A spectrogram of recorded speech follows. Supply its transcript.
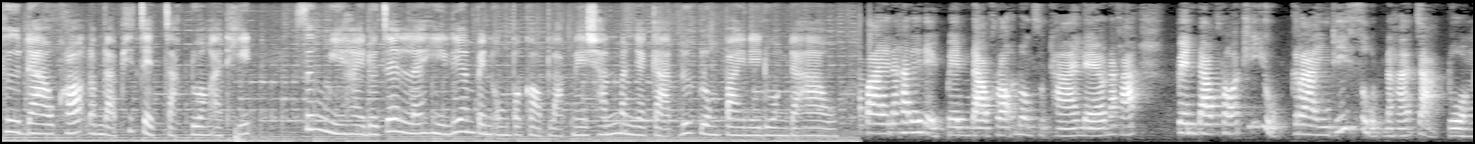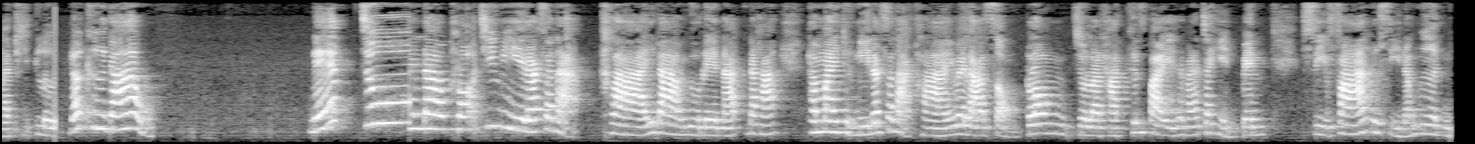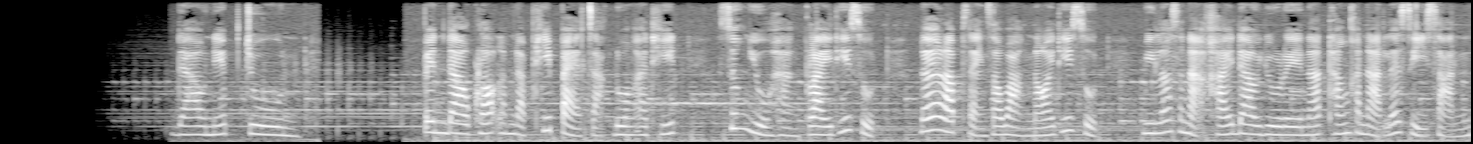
คือดาวเคราะห์ลำดับที่ 7 จากดวงอาทิตย์ ซึ่งมีไฮโดรเจน และฮีเลียมเป็นองค์ประกอบหลักในชั้นบรรยากาศลึกลงไปในดวงดาวต่อไปนะคะเด็กๆเป็นดาวเคราะห์ดวงสุดท้ายแล้วนะคะ เป็นดาวเคราะห์ที่อยู่ไกลที่สุดนะคะ จากดวงอาทิตย์เลยก็คือดาวเนปจูนเป็นดาวเคราะห์ที่มีลักษณะคล้ายดาวยูเรนัสนะคะทำไมถึงมีลักษณะคล้ายเวลาส่องกล้องจุลทรรศน์ขึ้นไปใช่ไหมจะเห็นเป็นสีฟ้าหรือสีน้ำเงิน ดาวเนปจูน เป็นดาวเคราะห์ลำดับที่ 8 จากดวงอาทิตย์ ซึ่งอยู่ห่างไกลที่สุด ได้รับแสงสว่างน้อยที่สุด มีลักษณะคล้ายดาวยูเรนัสทั้งขนาดและสีสัน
